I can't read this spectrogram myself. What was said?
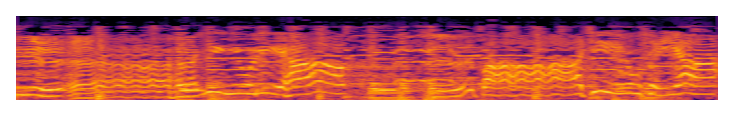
女儿已有了十八九岁呀。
